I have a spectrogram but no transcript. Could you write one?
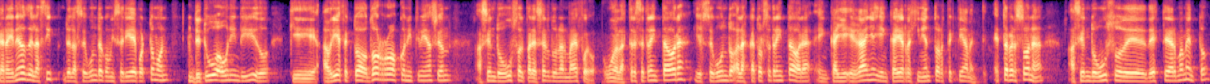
Carabineros de la CIP de la Segunda Comisaría de Puerto Montt detuvo a un individuo que habría efectuado dos robos con intimidación haciendo uso al parecer de un arma de fuego. Uno a las 13.30 horas y el segundo a las 14.30 horas en calle Egaña y en calle Regimiento respectivamente. Esta persona, haciendo uso de, este armamento,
